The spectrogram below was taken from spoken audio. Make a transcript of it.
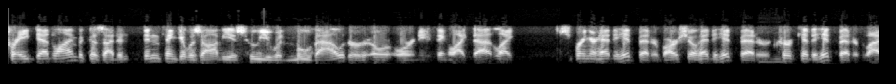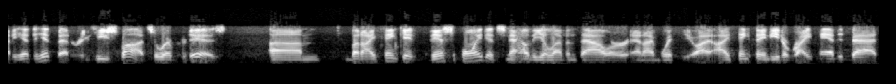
trade deadline because I didn't didn't think it was obvious who you would move out or or, or anything like that. Like Springer had to hit better, Varsho had to hit better, Kirk had to hit better, Vladdy had to hit better in key spots, whoever it is. Um, but I think at this point, it's now the 11th hour, and I'm with you. I, I think they need a right-handed bat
